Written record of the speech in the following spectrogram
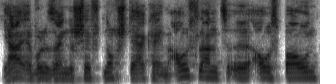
ja, er wolle sein Geschäft noch stärker im Ausland äh, ausbauen.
